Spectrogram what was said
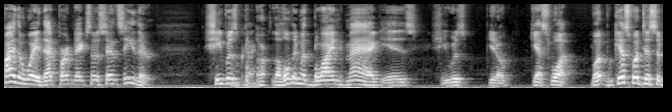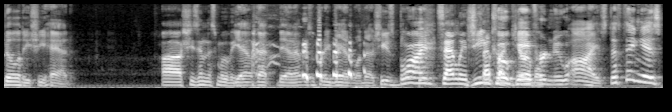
By the way, that part makes no sense either. She was the whole thing with Blind Mag is she was you know guess what what guess what disability she had. uh, she's in this movie. Yeah, that yeah that was a pretty bad one. No, she's blind. Sadly, that's Co gave her new eyes. The thing is,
